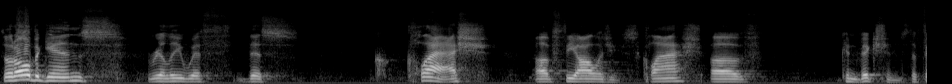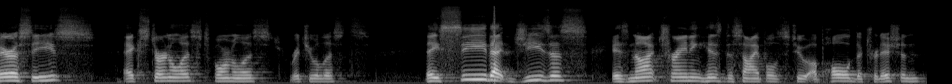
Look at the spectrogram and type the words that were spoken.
So it all begins really with this clash of theologies, clash of convictions. The Pharisees, externalists, formalists, ritualists, they see that Jesus is not training his disciples to uphold the tradition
